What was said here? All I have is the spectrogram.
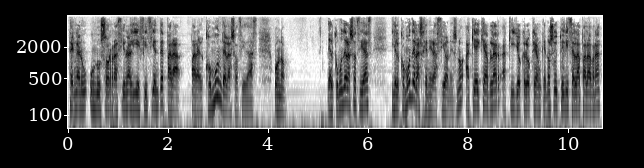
tengan un, uso racional y eficiente para, para el común de la sociedad. Bueno, del común de la sociedad y el común de las generaciones, ¿no? Aquí hay que hablar, aquí yo creo que aunque no se utilice la palabra,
